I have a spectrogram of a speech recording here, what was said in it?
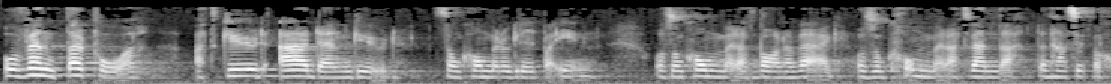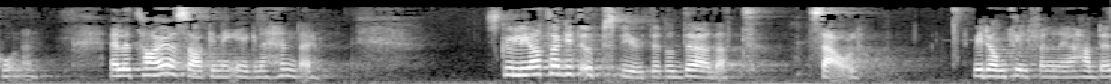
och väntar på att Gud är den Gud som kommer att gripa in och som kommer att bana väg och som kommer att vända den här situationen? Eller tar jag saken i egna händer? Skulle jag tagit upp spjutet och dödat Saul vid de tillfällen jag hade,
